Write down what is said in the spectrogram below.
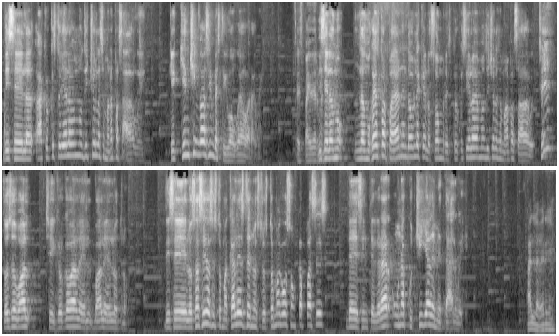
Dice, la, ah, creo que esto ya lo habíamos dicho la semana pasada, güey. ¿Que ¿Quién chingados investigó, güey, ahora, güey? Spider-Man. Dice, las, mu- las mujeres parpadean el doble que los hombres. Creo que sí ya lo habíamos dicho la semana pasada, güey. ¿Sí? Entonces, va sí, creo que va a, leer, va a leer el otro. Dice, los ácidos estomacales de nuestro estómago son capaces de desintegrar una cuchilla de metal, güey. A la verga.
